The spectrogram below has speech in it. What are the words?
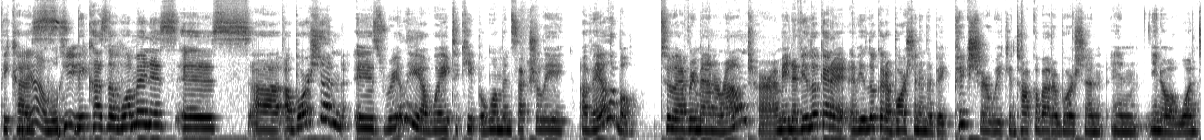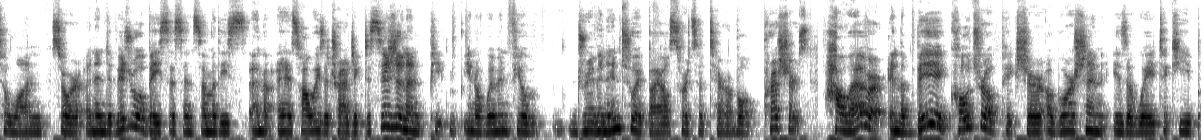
Because yeah, well, he, because a woman is is uh, abortion is really a way to keep a woman sexually available to every man around her. I mean, if you look at it, if you look at abortion in the big picture, we can talk about abortion in you know a one to one sort an individual basis, and some of these, and, and it's always a tragic decision, and you know women feel driven into it by all sorts of terrible pressures. However, in the big cultural picture, abortion is a way to keep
